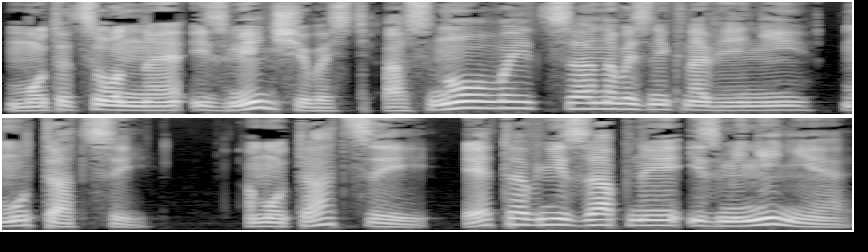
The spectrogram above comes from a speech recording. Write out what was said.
Мутационная изменчивость основывается на возникновении мутаций. Мутации – это внезапные изменения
